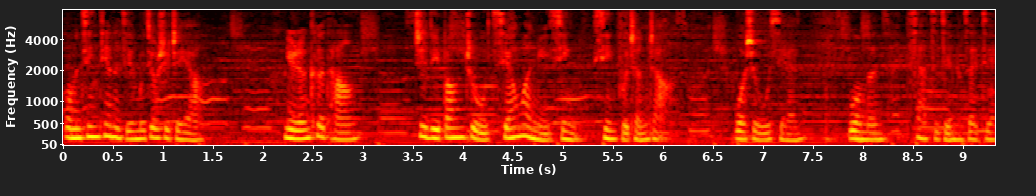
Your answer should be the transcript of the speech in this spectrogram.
我们今天的节目就是这样，女人课堂，致力帮助千万女性幸福成长。我是吴贤，我们下次节目再见。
